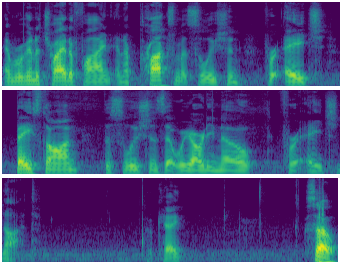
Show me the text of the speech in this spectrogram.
and we're going to try to find an approximate solution for H based on the solutions that we already know for H naught. Okay? So,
